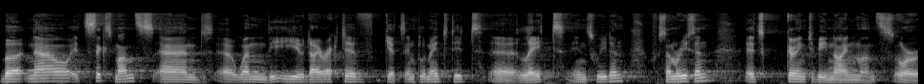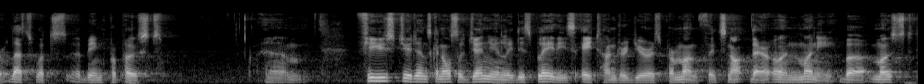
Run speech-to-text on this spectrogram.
but now it's six months, and uh, when the EU directive gets implemented uh, late in Sweden, for some reason, it's going to be nine months, or that's what's uh, being proposed. Um, few students can also genuinely display these 800 euros per month. It's not their own money, but most,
